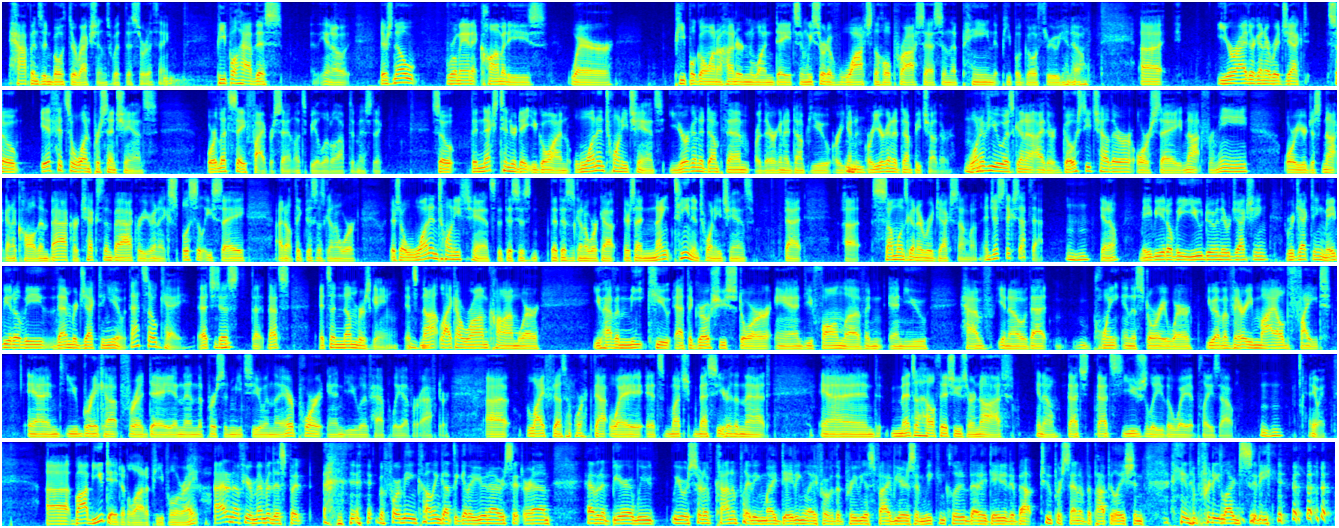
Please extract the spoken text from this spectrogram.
happens in both directions with this sort of thing. People have this, you know, there's no romantic comedies where people go on 101 dates and we sort of watch the whole process and the pain that people go through, you know. Uh, you're either going to reject. So if it's a 1% chance, or let's say 5%, let's be a little optimistic. So the next Tinder date you go on, one in twenty chance you're going to dump them, or they're going to dump you, or you're going to, or you're going to dump each other. One of you is going to either ghost each other, or say not for me, or you're just not going to call them back, or text them back, or you're going to explicitly say, I don't think this is going to work. There's a one in twenty chance that this is that this is going to work out. There's a nineteen in twenty chance that uh, someone's going to reject someone, and just accept that. Mm-hmm. You know, maybe it'll be you doing the rejecting, rejecting. Maybe it'll be them rejecting you. That's okay. That's just that. That's it's a numbers game. It's not like a rom com where you have a meet cute at the grocery store and you fall in love and and you have you know that point in the story where you have a very mild fight and you break up for a day and then the person meets you in the airport and you live happily ever after. Uh, life doesn't work that way. It's much messier than that. And mental health issues are not, you know, that's that's usually the way it plays out. Mm-hmm. Anyway, uh, Bob, you dated a lot of people, right? I don't know if you remember this, but before me and Colleen got together, you and I were sitting around having a beer, and we we were sort of contemplating my dating life over the previous five years, and we concluded that I dated about two percent of the population in a pretty large city.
